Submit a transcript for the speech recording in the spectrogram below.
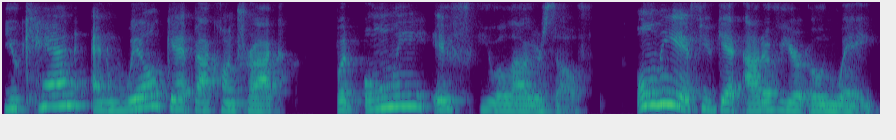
you can and will get back on track, but only if you allow yourself, only if you get out of your own way.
